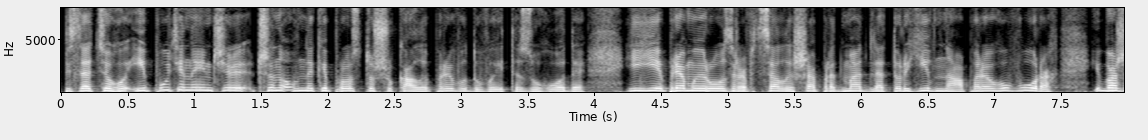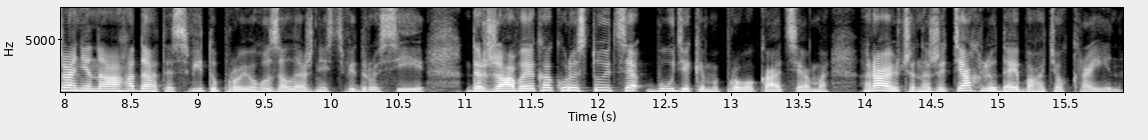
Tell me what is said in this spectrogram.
Після цього і Путін і інші чиновники просто шукали приводу вийти з угоди. Її прямий розрив це лише предмет для торгів на переговорах і бажання нагадати світу про його залежність від Росії, держави, яка користується будь-якими провокаціями, граючи на життях людей багатьох країн.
